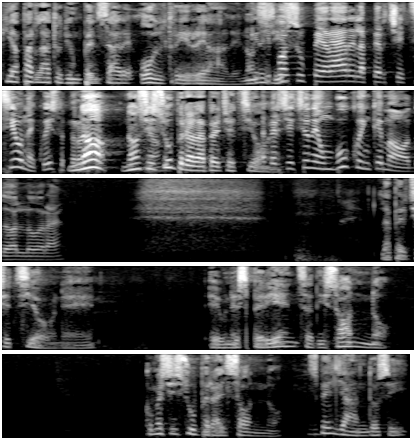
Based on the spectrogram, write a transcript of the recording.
Chi ha parlato di un pensare oltre il reale? Non che si esiste. può superare la percezione, questo però... No, non si no. supera la La percezione. percezione è un buco in che modo allora? La percezione è un'esperienza di sonno. Come si supera il sonno? Svegliandosi.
